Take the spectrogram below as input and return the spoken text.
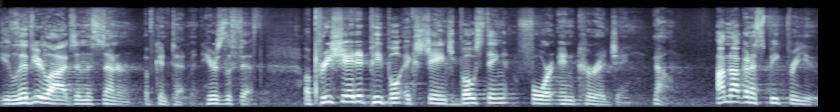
you live your lives in the center of contentment. Here's the fifth Appreciated people exchange boasting for encouraging. I'm not going to speak for you.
